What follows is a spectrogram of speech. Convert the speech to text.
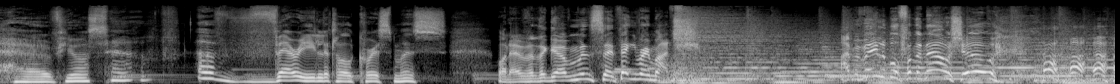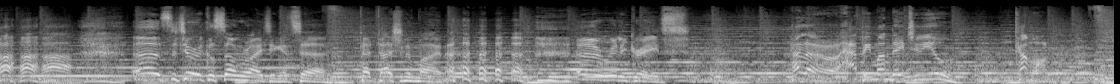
Have yourself a very little Christmas, whatever the government said. Thank you very much. I'm available for the Now Show. uh, satirical songwriting, it's a pet passion of mine. oh, really great. Hello, happy Monday to you. Come on.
